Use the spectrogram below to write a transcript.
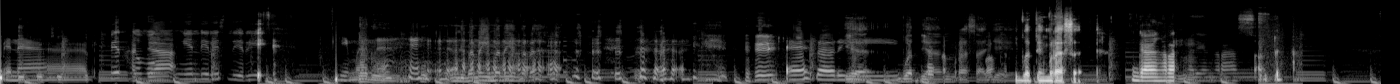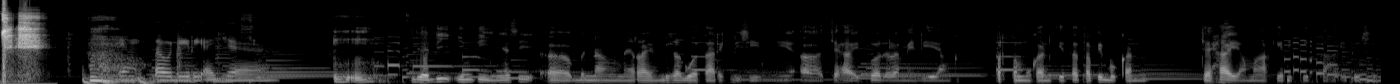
Benar. Fit ngomongin diri sendiri. Gimana? Waduh, gimana gimana gimana? Eh sorry. Ya buat yang merasa aja ya. Buat yang merasa. Nggak ngerasa ada yang ngerasa. Yang tahu diri aja. Mm-mm. Jadi intinya sih eh, benang merah yang bisa gue tarik di sini eh, CH itu adalah media yang pertemukan kita tapi bukan CH yang mengakhiri kita itu sih.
